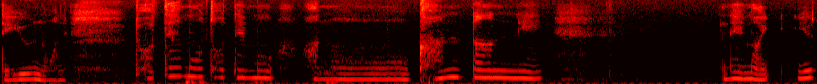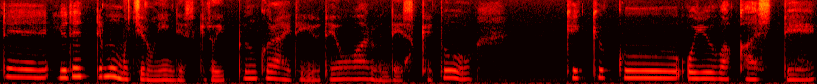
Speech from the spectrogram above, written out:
ていうのはねとてもとてもあのー、簡単にねまあ茹で茹でてももちろんいいんですけど1分くらいで茹で終わるんですけど結局お湯沸かして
